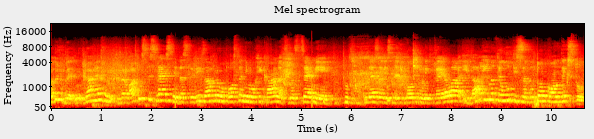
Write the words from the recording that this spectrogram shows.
Rodoljube, ja ne znam, verovatno ste svesni da ste vi zapravo poslednji mohikanac na sceni nezavisnih i kontrolnih tela i da li imate utisak u tom kontekstu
